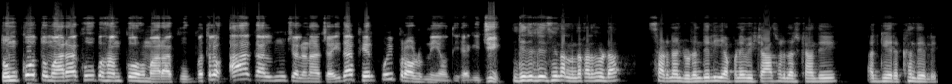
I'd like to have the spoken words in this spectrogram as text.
ਤੁਮਕੋ ਤੁਮਾਰਾ ਖੂਬ, ਹਮਕੋ ਹਮਾਰਾ ਖੂਬ। ਮਤਲਬ ਆਹ ਗੱਲ ਨੂੰ ਚੱਲਣਾ ਚਾਹੀਦਾ, ਫਿਰ ਕੋਈ ਪ੍ਰੋਬਲਮ ਨਹੀਂ ਆਉਂਦੀ ਹੈਗੀ। ਜੀ। ਜੀ, ਦਿਲਜੀਤ ਸਿੰਘ, ਧੰਨਵਾਦ ਕਰਦਾ ਤੁਹਾਡਾ ਸਾਡੇ ਨਾਲ ਜੁੜਨ ਦੇ ਲਈ, ਆਪਣੇ ਵਿਚਾਰ ਸਾਡੇ ਦਰਸ਼ਕਾਂ ਦੇ ਅੱਗੇ ਰੱਖਣ ਦੇ ਲਈ।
